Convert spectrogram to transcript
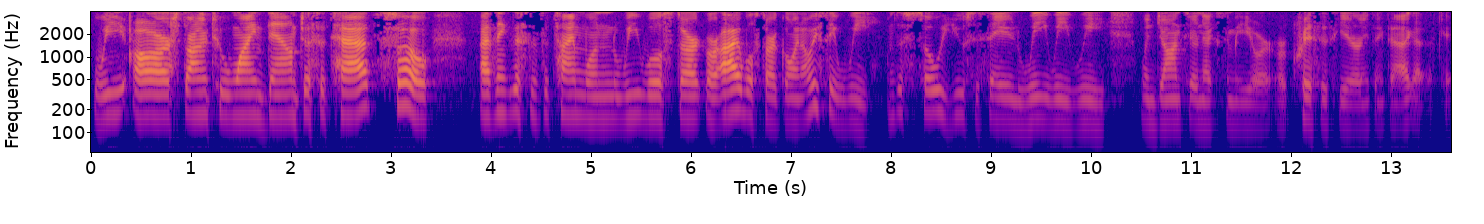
we are starting to wind down just a tad. So I think this is the time when we will start, or I will start going. I always say we. I'm just so used to saying we, we, we when John's here next to me or, or Chris is here or anything like that. I got okay.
